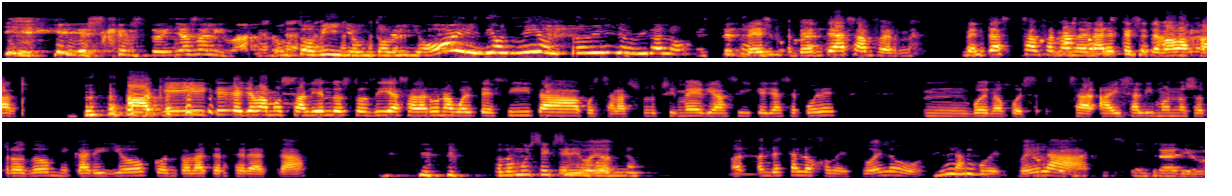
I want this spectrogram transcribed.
y es que estoy ya salivando. Un tobillo, un tobillo. ¡Ay, Dios mío, el tobillo! Míralo. Este tobillo- vente, a San Fern- vente a San Fernando de Henares que se te va a bajar. Aquí que llevamos saliendo estos días a dar una vueltecita, pues a las ocho y media, así que ya se puede. mm, Bueno, pues ahí salimos nosotros dos, mi cara y yo, con toda la tercera edad. Todo muy sexy, yo. bueno. ¿Dó- ¿Dónde están los jovenzuelos? Las jovenzuelas. Al contrario,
